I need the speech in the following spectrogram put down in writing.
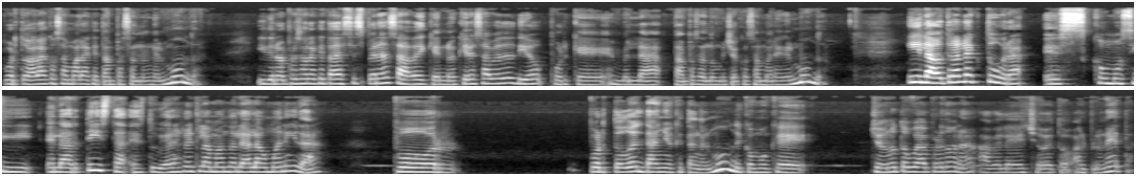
por todas las cosas malas que están pasando en el mundo. Y de una persona que está desesperanzada y que no quiere saber de Dios porque en verdad están pasando muchas cosas malas en el mundo. Y la otra lectura es como si el artista estuviera reclamándole a la humanidad por, por todo el daño que está en el mundo y como que yo no te voy a perdonar haberle hecho esto al planeta.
